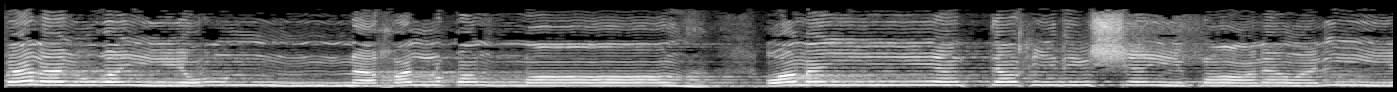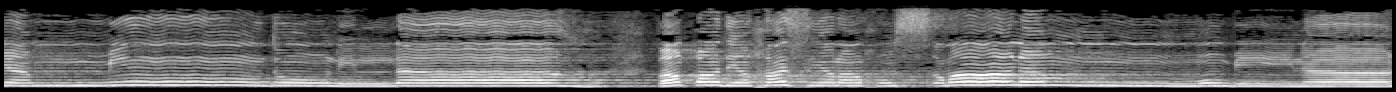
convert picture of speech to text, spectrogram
فَلَيُغَيِّرُنَّ خَلْقَ اللَّهِ ۚ وَمَن يَتَّخِذِ الشَّيْطَانَ وَلِيًّا مِّن دُونِ اللَّهِ فَقَدْ خَسِرَ خُسْرَانًا مُّبِينًا.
